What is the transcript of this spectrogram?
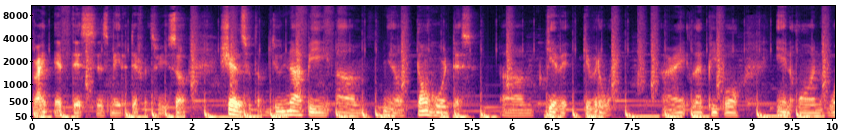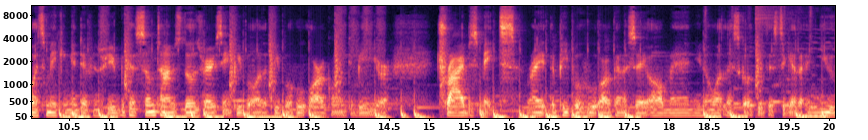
right? If this has made a difference for you. So share this with them. Do not be, um, you know, don't hoard this. Um, give it, give it away. All right. Let people in on what's making a difference for you because sometimes those very same people are the people who are going to be your tribes mates right? The people who are going to say oh man you know what? Let's go through this together. And you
